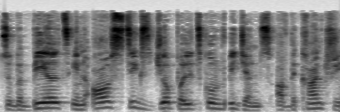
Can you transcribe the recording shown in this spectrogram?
to be built in all six geopolitical regions of the country.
